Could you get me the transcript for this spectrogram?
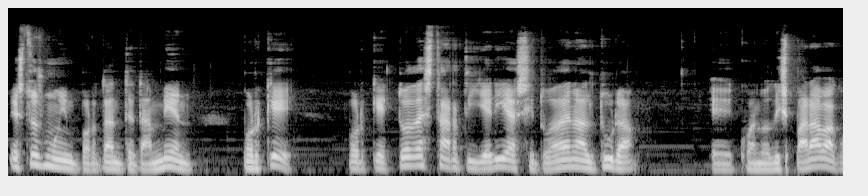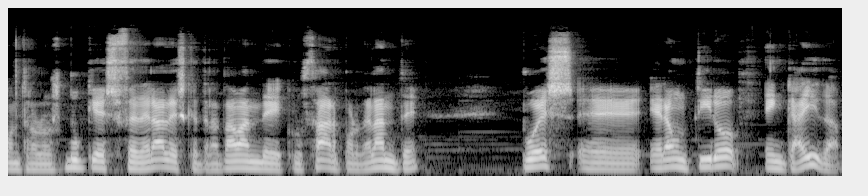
Esto es muy importante también. ¿Por qué? Porque toda esta artillería situada en altura, eh, cuando disparaba contra los buques federales que trataban de cruzar por delante, pues eh, era un tiro en caída.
